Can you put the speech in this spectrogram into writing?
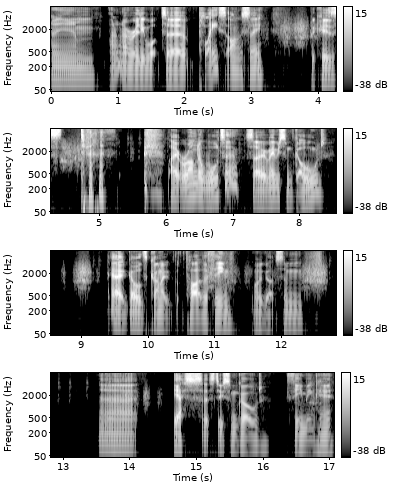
Um, I don't know really what to place, honestly, because like we're underwater, so maybe some gold. Yeah, gold's kind of part of the theme. We've got some. Uh, yes, let's do some gold theming here.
